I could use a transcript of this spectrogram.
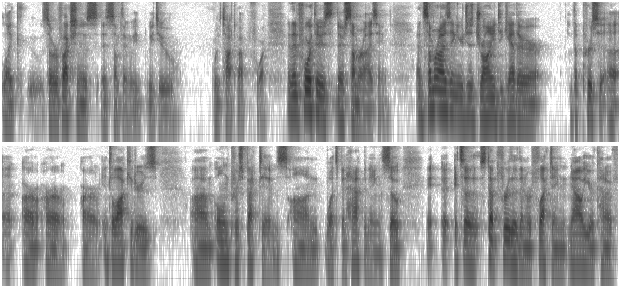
like so, reflection is is something we we do we've talked about before. And then fourth, there's there's summarizing, and summarizing you're just drawing together the person uh, our our our interlocutors um, own perspectives on what's been happening. So it, it's a step further than reflecting. Now you're kind of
